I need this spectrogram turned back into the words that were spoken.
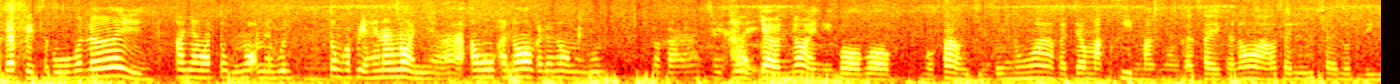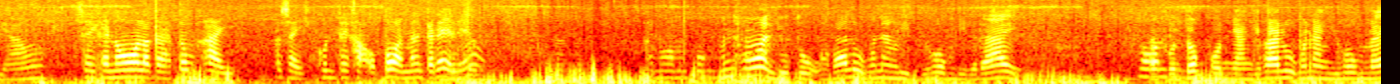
แฟบเป็นสบู่หมดเลยเอายังว่าต้มเนาะแม่บุญต้มข้าวเปียกให้นางหน่อยนี่อะเอาขานอกก็ได้เนาะแม่บุญแล้วก็ใส่ลูไข่กเจ้าน้อยนี่บ่บ่บ่ฟ้าวให้กินไปนัวเขาเจ้ามักซีนมักหยังก็ใส่ขะนอเอาใส่ลืมใส่รสดีเอา ใส่ขนอแล้วก็ต้มไข่ใส่คนไทยขาวป้อนมันก็ได้แล้วขนอมันปงมันห้อนอยู่ตู่พ่อลูกมันนั่งหลีบอยู่ห่มดีก็ได้ร้อถ้นฝนตกฝนยังอย่าพาลูกมานั่งอยู่ห่มได้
